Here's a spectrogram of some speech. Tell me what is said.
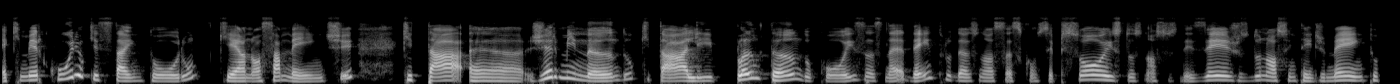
é que Mercúrio, que está em touro, que é a nossa mente, que está é, germinando, que está ali plantando coisas, né, dentro das nossas concepções, dos nossos desejos, do nosso entendimento,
